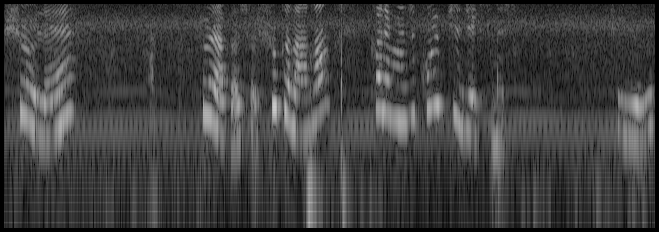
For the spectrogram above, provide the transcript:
Şöyle şöyle arkadaşlar şu kadardan kaleminizi koyup çizeceksiniz. Çiziyoruz.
